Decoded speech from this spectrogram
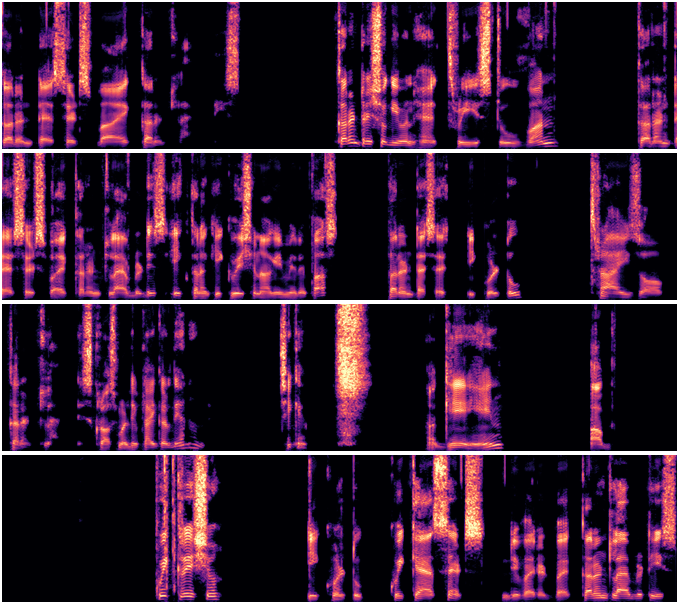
current assets by current liabilities current ratio given है three is to one current assets by current liabilities एक तरह की इक्वेशन आ गई मेरे पास. Current asset equal to thrice of current liabilities cross multiply कर दिया ना हमने. ठीक है? अगेन अब quick ratio equal to quick assets divided by current liabilities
